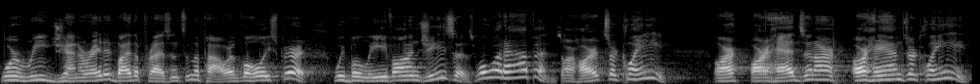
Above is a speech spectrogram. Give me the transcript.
We're regenerated by the presence and the power of the Holy Spirit. We believe on Jesus. Well, what happens? Our hearts are clean, our, our heads and our, our hands are clean.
